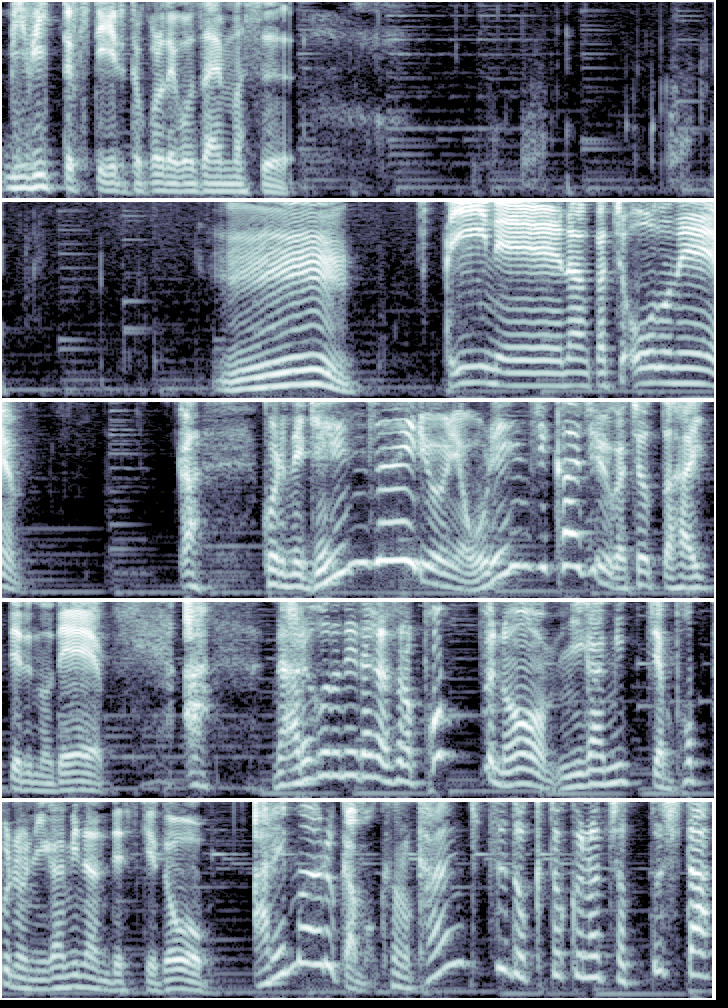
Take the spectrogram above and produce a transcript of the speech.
ビビッときているところでございます。うーん。いいねなんかちょうどね、あ、これね、原材料にはオレンジ果汁がちょっと入ってるので、あ、なるほどね。だからそのポップの苦味っちゃポップの苦味なんですけど、あれもあるかも。その柑橘独特のちょっとした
